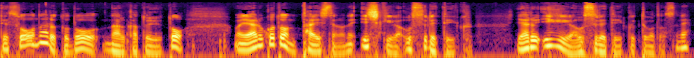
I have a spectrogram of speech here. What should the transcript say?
で、そうなるとどうなるかというと、まあ、やることに対してのね、意識が薄れていく。やる意義が薄れていくってことですね。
